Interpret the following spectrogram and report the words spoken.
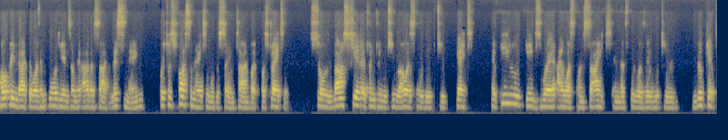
hoping that there was an audience on the other side listening, which was fascinating at the same time, but frustrating. So last year, 2022, I was able to get a few gigs where I was on site and I still was able to look at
